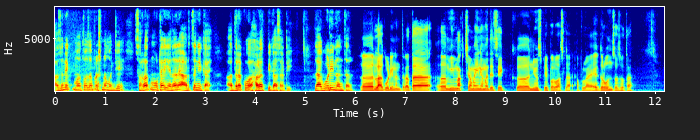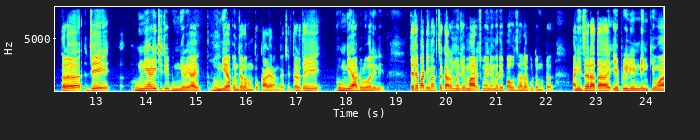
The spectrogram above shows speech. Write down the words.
अजून एक महत्त्वाचा प्रश्न म्हणजे सर्वात मोठ्या येणाऱ्या अडचणी काय? अद्रक व हळद पिकासाठी. लागवडीनंतर. अ, लागवडीनंतर. आता अ, मी मागच्या महिन्यामध्येच एक न्यूजपेपर वाचला. आपला ॲग्रोनचाच होता. तर अ, जे हुमणी अळीचे जे भुंगेरे आहेत भुंगे आपण ज्याला म्हणतो काळ्या रंगाचे तर ते भुंगे आढळू आलेले आहेत. त्याच्या पाठीमागचं कारण म्हणजे मार्च महिन्यामध्ये पाऊस झाला कुठं मोठं आणि जर आता एप्रिल एंडिंग किंवा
